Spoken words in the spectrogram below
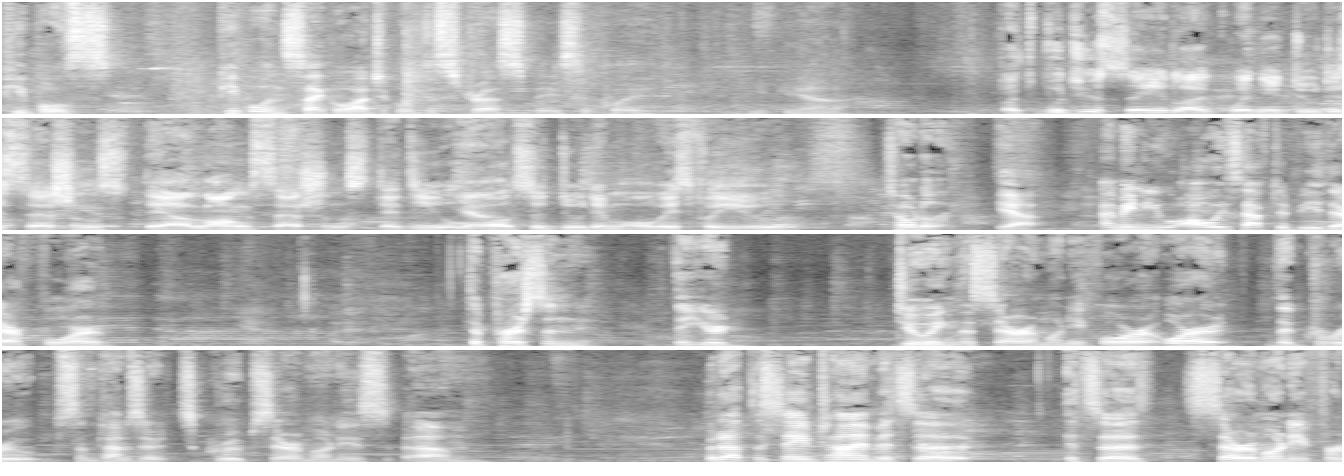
people's people in psychological distress basically yeah but would you say like when you do these sessions they are long sessions that you Yeah. also do them always for you Totally. Yeah. I mean, you always have to be there for the person that you're doing the ceremony for, or the group. Sometimes it's group ceremonies. Um, but at the same time, it's a it's a ceremony for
